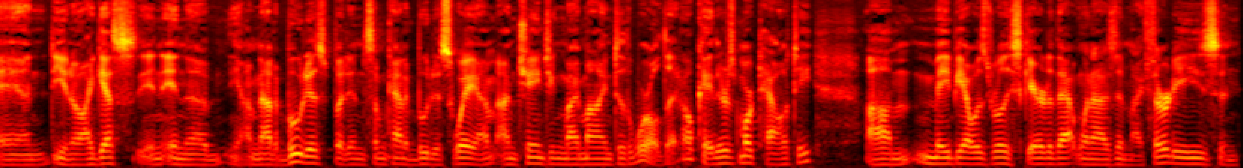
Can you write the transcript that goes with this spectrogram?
And you know, I guess in in a you know, I'm not a Buddhist, but in some kind of Buddhist way, I'm I'm changing my mind to the world that okay, there's mortality. Um, maybe I was really scared of that when I was in my 30s, and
